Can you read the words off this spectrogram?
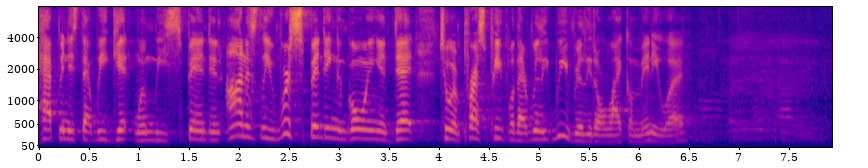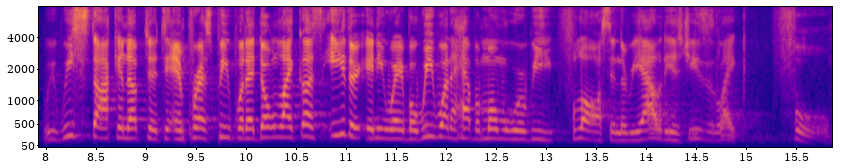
happiness that we get when we spend. And honestly, we're spending and going in debt to impress people that really we really don't like them anyway. We we stocking up to, to impress people that don't like us either anyway, but we want to have a moment where we floss. And the reality is Jesus like, fool.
